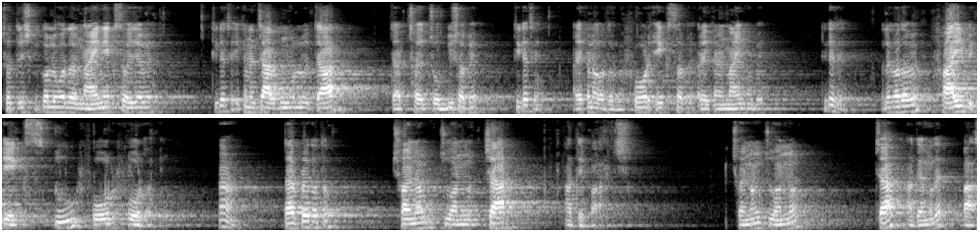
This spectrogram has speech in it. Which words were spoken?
ছত্রিশ কি করলে বলো নাইন এক্স হয়ে যাবে, ঠিক আছে? এখানে চার গুণ হলো চার চার ছয় চব্বিশ হবে, ঠিক আছে? আর এখানে কত হবে? ফোর এক্স হবে, আর এখানে নাইন হবে, ঠিক আছে? তাহলে কত হবে? Five x two four four হবে। হ্যাঁ? তারপরে কত? ছয় নং চুয়ান্ন চার হাতে পাঁচ। ছয় নং চুয়ান্ন চার হাতে আমাদের পাঁচ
